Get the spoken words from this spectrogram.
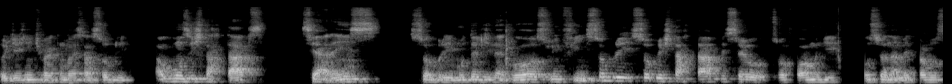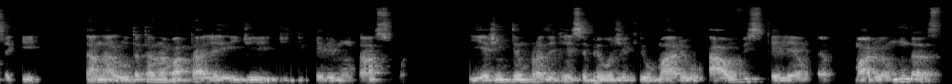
Hoje a gente vai conversar sobre algumas startups cearenses sobre modelo de negócio, enfim, sobre, sobre startup e seu, sua forma de funcionamento para você que está na luta, está na batalha aí de, de, de, querer montar a sua. E a gente tem o prazer de receber hoje aqui o Mário Alves, que ele é, é Mário é um das,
